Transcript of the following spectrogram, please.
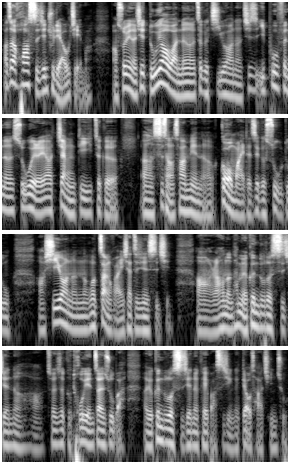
啊？再花时间去了解嘛啊？所以呢，其实毒药丸呢这个计划呢，其实一部分呢是为了要降低这个呃市场上面呢。购买的这个速度啊，希望呢能够暂缓一下这件事情啊，然后呢，他们有更多的时间呢啊，算是个拖延战术吧啊，有更多的时间呢可以把事情给调查清楚。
